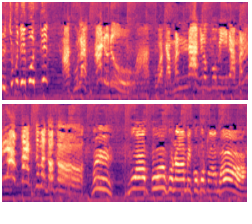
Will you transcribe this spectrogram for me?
eh, cuba demo sikit. Akulah akan menakluk bumi dan merampas semua koko. Weh, buat apa kau nak ambil koko tu abah?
